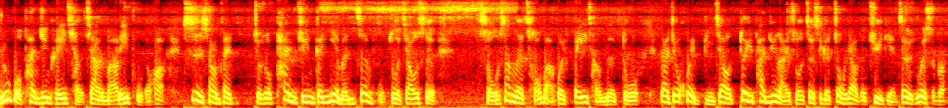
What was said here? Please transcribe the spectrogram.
如果叛军可以抢下马里普的话，事实上在就是说叛军跟也门政府做交涉。手上的筹码会非常的多，那就会比较对于叛军来说，这是一个重要的据点。这是为什么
